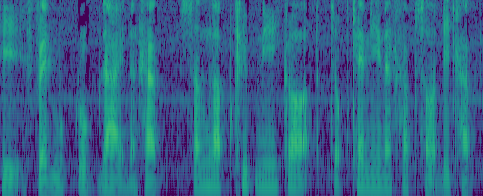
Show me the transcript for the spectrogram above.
ที่ Facebook Group ได้นะครับสำหรับคลิปนี้ก็จบแค่นี้นะครับ สวัสดีครับ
